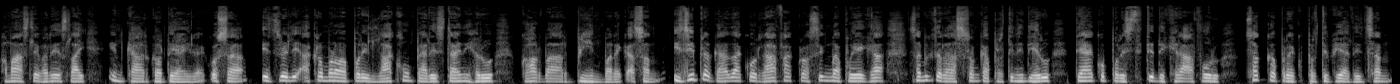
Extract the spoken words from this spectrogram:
हमासले भने यसलाई इन्कार गर्दै आइरहेको छ। इजरायली आक्रमणमा परि लाखौं प्यालेस्टाइनीहरू घरबार विहीन बनेका छन् इजिप्ट र गाजाको राफा क्रसिङमा पुगेका संयुक्त राष्ट्रका प्रतिनिधिहरू त्यहाँको परिस्थिति देखेर आफूहरू छक्क परेको प्रतिक्रिया दिन्छन्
